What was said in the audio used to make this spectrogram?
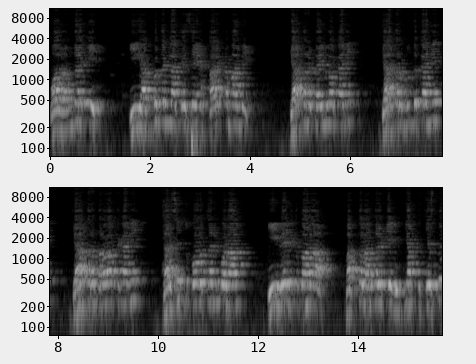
వారందరికీ ఈ అద్భుతంగా చేసే కార్యక్రమాన్ని జాతర టైంలో కానీ జాతర ముందు కానీ జాతర తర్వాత కానీ దర్శించుకోవచ్చని కూడా ఈ వేదిక ద్వారా భక్తులందరికీ విజ్ఞప్తి చేస్తూ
